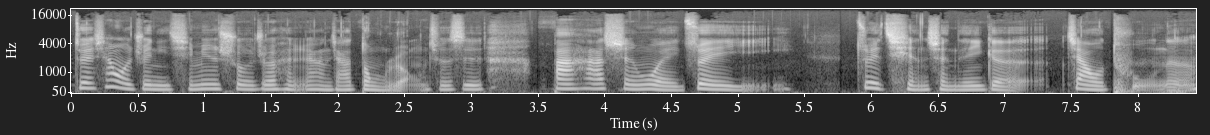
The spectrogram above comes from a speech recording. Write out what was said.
对，像我觉得你前面说的就很让人家动容，就是巴哈身为最。最虔诚的一个教徒呢，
